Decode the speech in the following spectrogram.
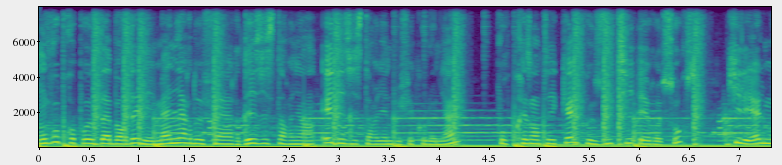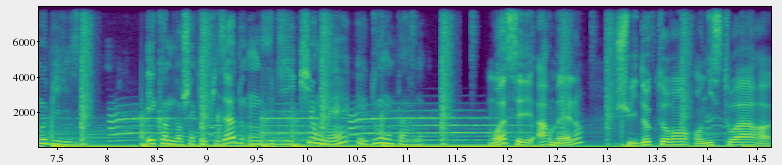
on vous propose d'aborder les manières de faire des historiens et des historiennes du fait colonial pour présenter quelques outils et ressources qui les elles mobilisent. Et comme dans chaque épisode, on vous dit qui on est et d'où on parle. Moi, c'est Armel. Je suis doctorant en histoire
